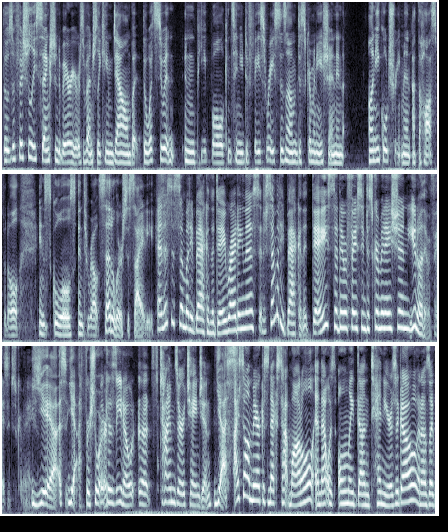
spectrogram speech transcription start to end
Those officially sanctioned barriers eventually came down, but the Wet'suwet'en people continued to face racism, discrimination, and unequal treatment at the hospital, in schools, and throughout settler society. And this is somebody back in the day writing this. And if somebody back in the day said they were facing discrimination, you know they were facing discrimination. Yeah, yeah, for sure. Because, you know, uh, times are a changing. yes, I saw America's Next Top Model, and that was only done 10 years ago. And I was like,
